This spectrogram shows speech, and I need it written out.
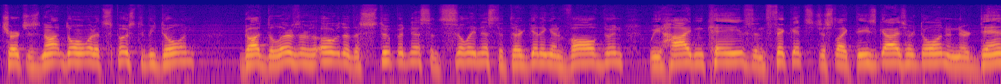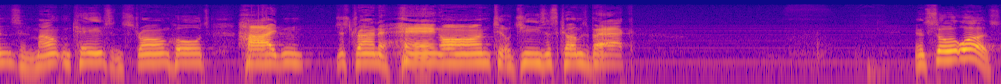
Church is not doing what it's supposed to be doing. God delivers us over to the stupidness and silliness that they're getting involved in. We hide in caves and thickets, just like these guys are doing in their dens and mountain caves and strongholds, hiding, just trying to hang on till Jesus comes back. And so it was.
